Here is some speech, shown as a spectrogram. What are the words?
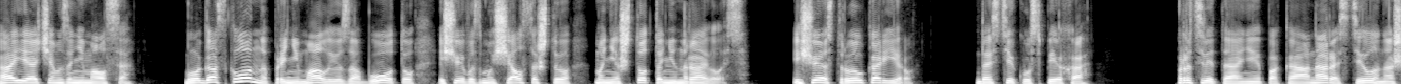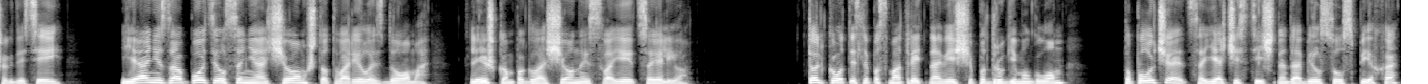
А я чем занимался? Благосклонно принимал ее заботу, еще и возмущался, что мне что-то не нравилось. Еще я строил карьеру. Достиг успеха, процветания, пока она растила наших детей. Я не заботился ни о чем, что творилось дома, слишком поглощенный своей целью. Только вот если посмотреть на вещи под другим углом, то получается, я частично добился успеха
